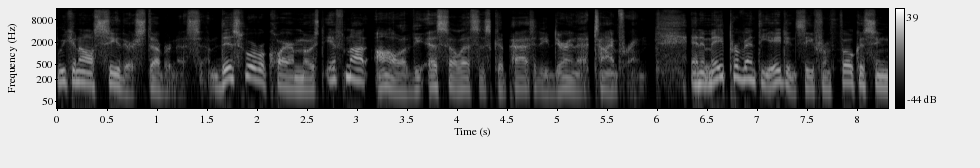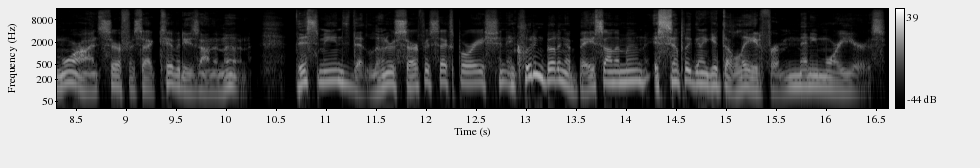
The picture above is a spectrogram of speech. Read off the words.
we can all see their stubbornness. This will require most, if not all, of the SLS's capacity during that time frame, and it may prevent the agency from focusing more on surface activities on the moon. This means that lunar surface exploration, including building a base on the moon, is simply going to get delayed for many more years.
